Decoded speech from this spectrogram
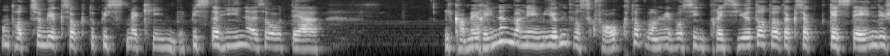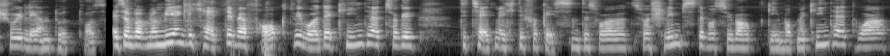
und hat zu mir gesagt, du bist mein Kind. Bis dahin, also der, ich kann mich erinnern, wenn ich ihm irgendwas gefragt habe, wenn mich was interessiert hat, hat er gesagt, gehst in die Schule, lern dort was. Also wenn man mir eigentlich heute wer fragt, wie war der Kindheit, sage ich, die Zeit möchte ich vergessen. Das war, das war das Schlimmste, was es überhaupt gegeben hat. Meine Kindheit war,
